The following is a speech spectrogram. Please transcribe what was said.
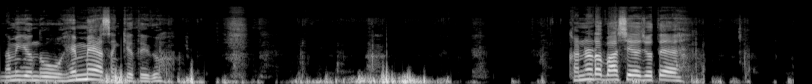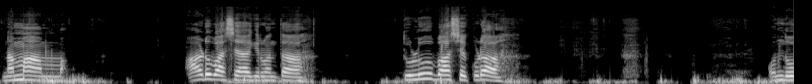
ನಮಗೆ ಒಂದು ಹೆಮ್ಮೆಯ ಸಂಕೇತ ಇದು. ಕನ್ನಡ ಭಾಷೆಯ ಜೊತೆ ನಮ್ಮ ಆಡು ಭಾಷೆ ಆಗಿರುವಂಥ ತುಳು ಭಾಷೆ ಕೂಡ ಒಂದು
